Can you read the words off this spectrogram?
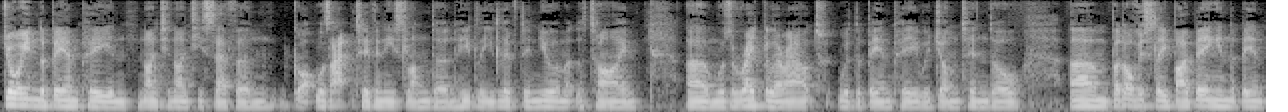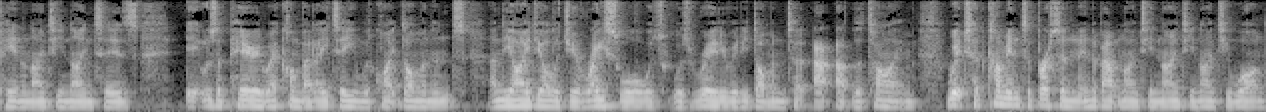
joined the BNP in 1997, got was active in East London. He'd, he lived in Newham at the time, um, was a regular out with the BNP with John Tyndall. Um, but obviously, by being in the BNP in the 1990s, it was a period where Combat 18 was quite dominant, and the ideology of race war was, was really, really dominant at, at, at the time, which had come into Britain in about 1990 91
